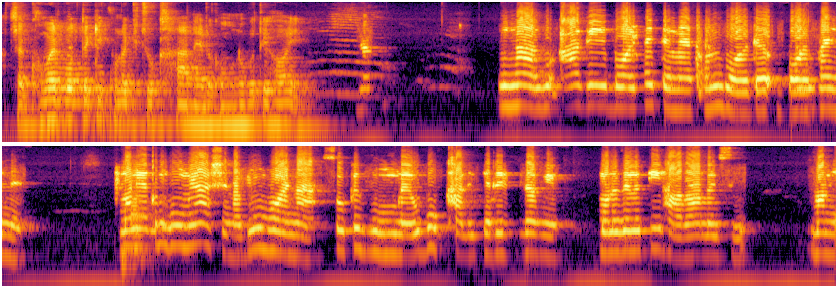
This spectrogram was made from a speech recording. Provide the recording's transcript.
আচ্ছা ঘুমের মধ্যে কি কোনো কিছু খান এরকম অনুভূতি হয়? না আগে ভয় পাইতাম এখন ভয়টা ভয় পাই না মানে এখন ঘুমে আসে না ঘুম হয় না চোখে ঘুম নেই ও বুক খালি খালি লাগে মনে যেন কি হারা লাইছে মানে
